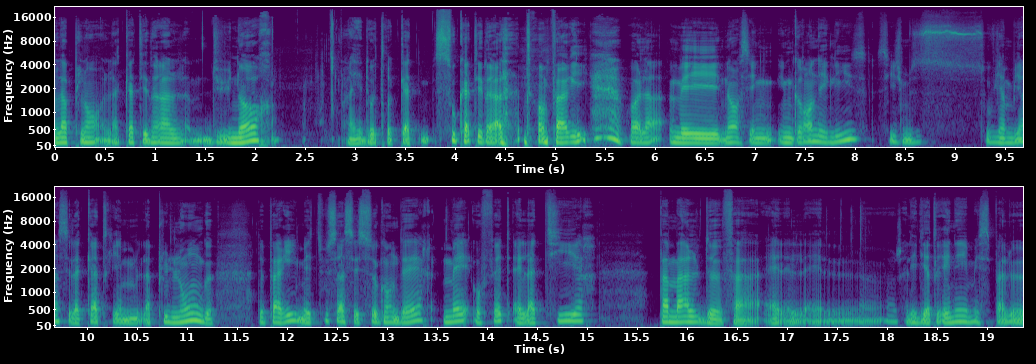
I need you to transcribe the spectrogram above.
l'appelant, la cathédrale du Nord. Il y a d'autres cat- sous-cathédrales dans Paris, voilà. Mais non, c'est une, grande église. Si je me souviens bien, c'est la quatrième, la plus longue de Paris. Mais tout ça, c'est secondaire. Mais au fait, elle attire pas mal de. Enfin, euh, j'allais dire drainer, mais c'est pas le,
